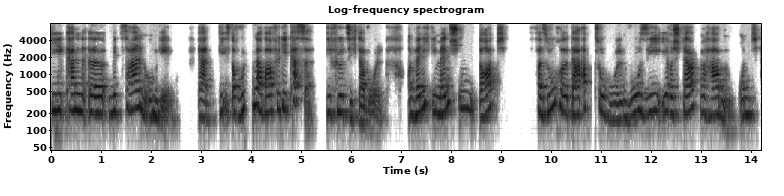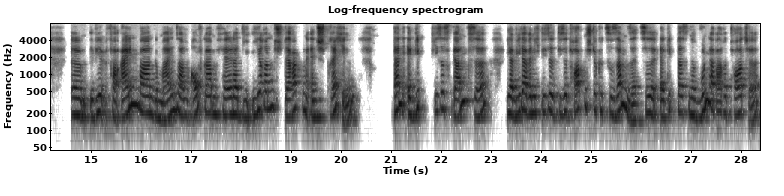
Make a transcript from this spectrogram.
die kann äh, mit Zahlen umgehen. Ja, die ist doch wunderbar für die Kasse. Die fühlt sich da wohl. Und wenn ich die Menschen dort versuche, da abzuholen, wo sie ihre Stärken haben und wir vereinbaren gemeinsam Aufgabenfelder, die ihren Stärken entsprechen, dann ergibt dieses Ganze ja wieder, wenn ich diese, diese Tortenstücke zusammensetze, ergibt das eine wunderbare Torte,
